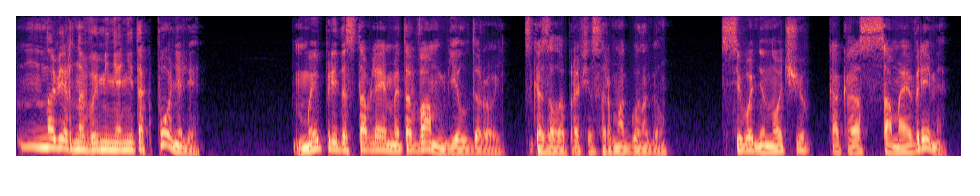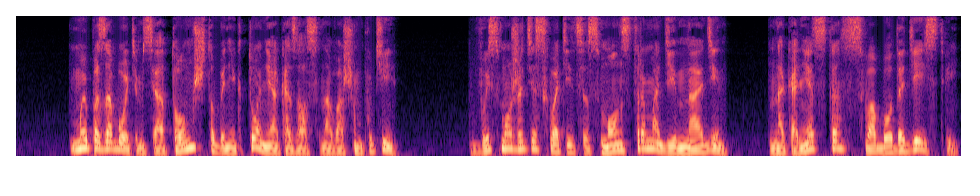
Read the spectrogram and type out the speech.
Наверное, вы меня не так поняли». «Мы предоставляем это вам, Гилдерой», — сказала профессор МакГонагал. «Сегодня ночью как раз самое время. Мы позаботимся о том, чтобы никто не оказался на вашем пути. Вы сможете схватиться с монстром один на один. Наконец-то свобода действий».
